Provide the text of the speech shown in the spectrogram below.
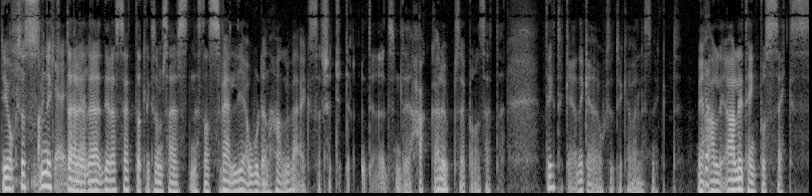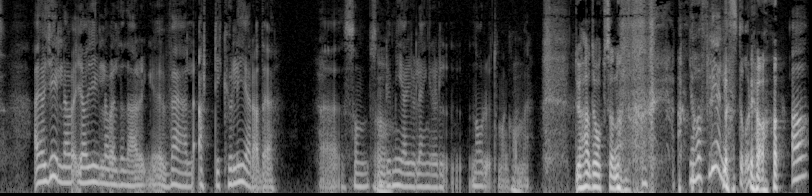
Det är också snyggt där, del. deras sätt att liksom här nästan svälja orden halvvägs. Så att det, hackar upp sig på något sätt. Det, tycker jag, det kan jag också tycka är väldigt snyggt. Men jag har Ja. aldrig, aldrig tänkt på sex. Ja, Jag gillar, jag gillar väl det där eh, välartikulerade. eh, Som, som Ja. blir mer ju längre norrut man kommer. Du hade också någon... Jag har fler listor. ja, Ja.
